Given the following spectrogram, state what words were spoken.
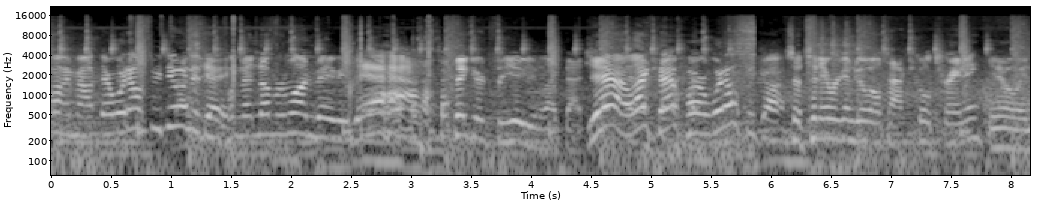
Saw the rope climb out there. What else are we doing today? Implement number one, baby. Yeah. Figured for you, you like that. Yeah, I like that part. What else we got? So today we're gonna do a little tactical training. You know, in,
